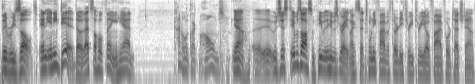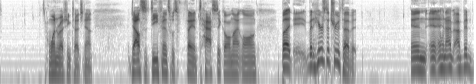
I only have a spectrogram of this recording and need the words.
the result, and and he did though. That's the whole thing. He had kind of looked like Mahomes. Yeah, uh, it was just it was awesome. He was he was great. Like I said, 25 of 33, 305, four touchdowns. One rushing touchdown. Dallas's defense was fantastic all night long. But but here's the truth of it. And and, and I've I've been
